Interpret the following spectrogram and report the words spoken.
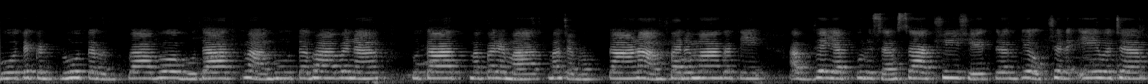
भूतकृद्भूतरुद्भावो भूतात्मा भूतभावना। हुतात्म परमात्मा च भक्तानां परमागति। अव्ययपुरुषः साक्षी क्षेत्रज्ञोक्षर एव च।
